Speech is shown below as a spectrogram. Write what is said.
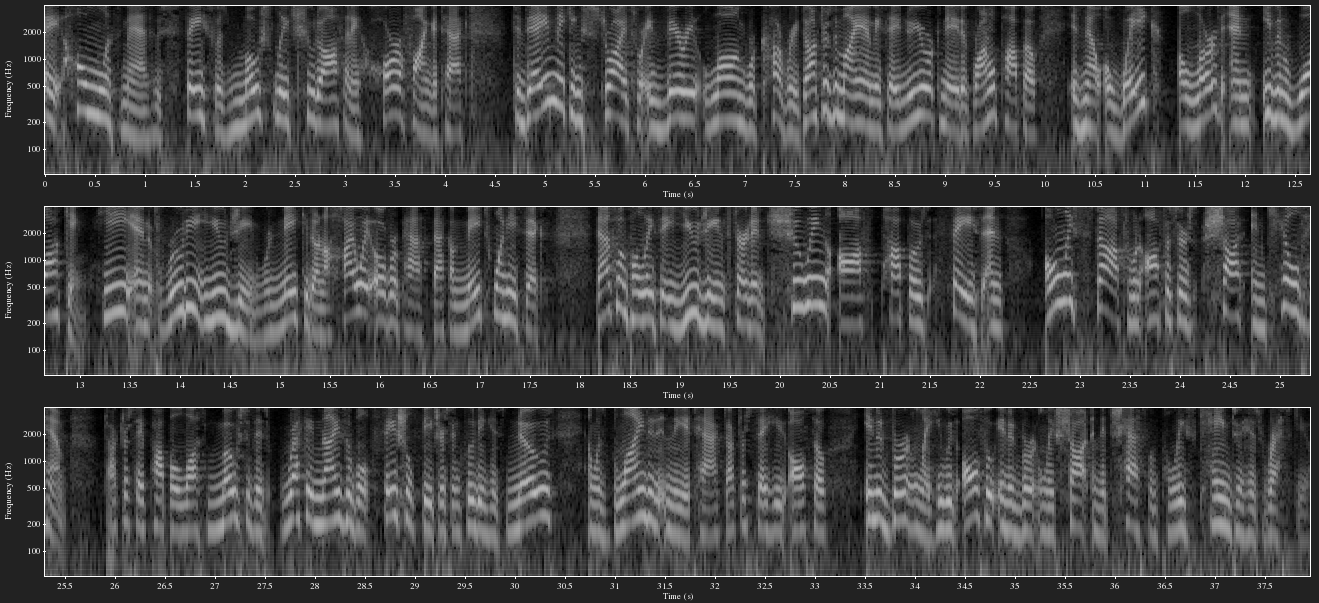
A homeless man whose face was mostly chewed off in a horrifying attack. Today, making strides for a very long recovery. Doctors in Miami say New York native Ronald Poppo is now awake, alert, and even walking. He and Rudy Eugene were naked on a highway overpass back on May 26th. That's when police say Eugene started chewing off Poppo's face and only stopped when officers shot and killed him. Doctors say Poppo lost most of his recognizable facial features, including his nose, and was blinded in the attack. Doctors say he also inadvertently, he was also inadvertently shot in the chest when police came to his rescue.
